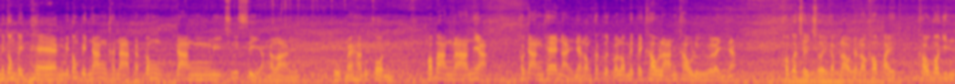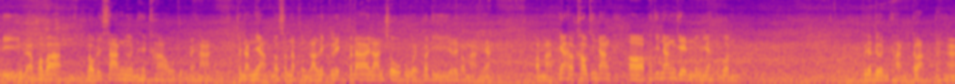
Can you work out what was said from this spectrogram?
ไม่ต้องไปแพงไม่ต้องไปนั่งขนาดแบบต้องดังมีชื่อเสียงอะไร ถูกไหมฮะทุกคน เพราะบางร้านเนี่ยเขาดังแค่ไหนเนี่ยลองถ้าเกิดว่าเราไม่ไปเข้าร้านเขาหรืออะไรอย่างเงี้ยเขาก็เฉยๆกับเรา แต่เราเข้าไปเขาก็ยินดีอยู่แล้ว เพราะว่าเราไปสร้างเงินให้เขาถูกไหมฮะฉะนั้นเนี่ยเราสนับสนุนร้านเล็ก ๆ ก็ได้ร้านโชว์หวยก็ดีอะไรประมาณเนี้ย ประมาณเนี้ยเราเข้าที่นั่งเอ่อพระที่นั่งเย็นตรงนี้ทุกคนก็จะเดินทางกลับนะฮะ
